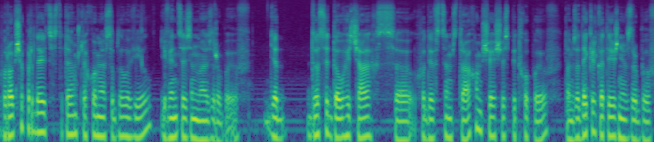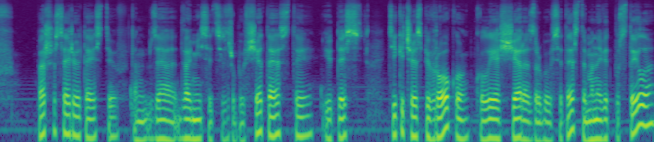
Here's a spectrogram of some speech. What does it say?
хвороб, що передаються статевим шляхом, і особливо ВІЛ, і він це зі мною зробив. Я досить довгий час е, ходив з цим страхом, що я щось підхопив. Там за декілька тижнів зробив першу серію тестів, там за два місяці зробив ще тести, і десь тільки через півроку, коли я ще раз зробив всі тести, мене відпустило.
